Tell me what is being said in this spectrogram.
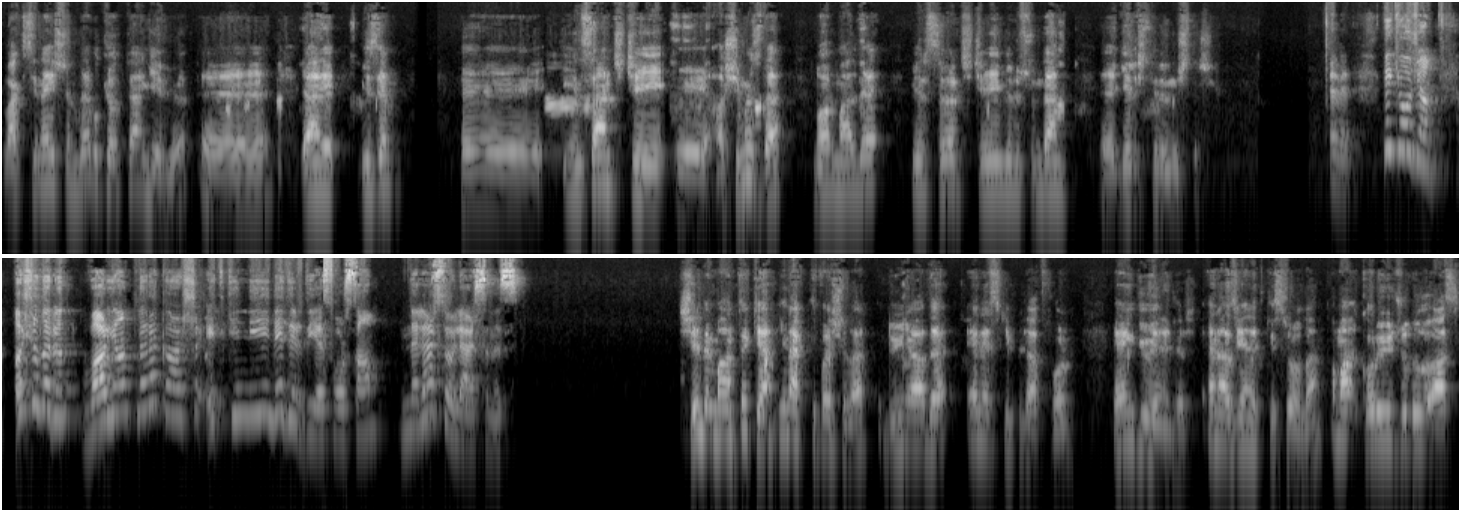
Vaccination da bu kökten geliyor. E, yani bizim e, insan çiçeği e, aşımız da normalde bir sığır çiçeği virüsünden e, geliştirilmiştir. Evet. Peki hocam aşıların varyantlara karşı etkinliği nedir diye sorsam neler söylersiniz? Şimdi mantıken inaktif aşılar dünyada en eski platform, en güvenilir, en az yan etkisi olan ama koruyuculuğu az,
